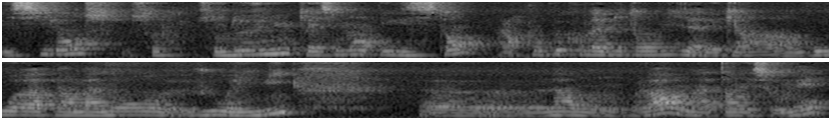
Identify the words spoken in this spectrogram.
les silences sont, devenus quasiment existants. Alors pour peu qu'on habite en ville avec un, brouhaha permanent euh, jour et nuit, euh, là on, voilà, on a atteint les sommets.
